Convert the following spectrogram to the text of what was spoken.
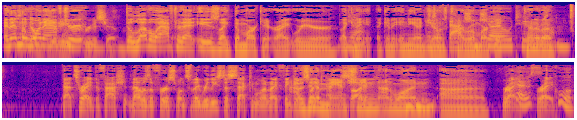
And then It's the like one after cruise ship. the level after that is like the market, right? Where you're like Yeah. an, like an Indiana there's Jones a Cairo market show too, kind of or a. something. That's right. The fashion that was the first one. So they released a second one. I think I it's was in like a episodic. mansion on one. Uh, Right, Yeah, it was right. cool.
